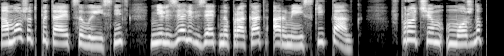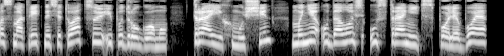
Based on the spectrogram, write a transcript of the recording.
А может, пытается выяснить, нельзя ли взять на прокат армейский танк. Впрочем, можно посмотреть на ситуацию и по-другому — Троих мужчин мне удалось устранить с поля боя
